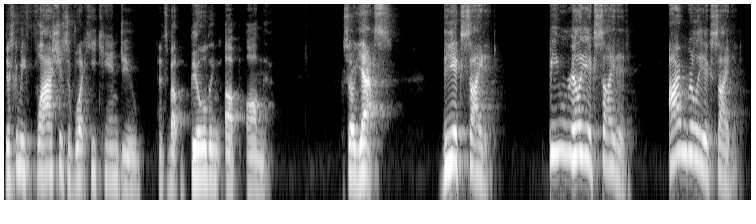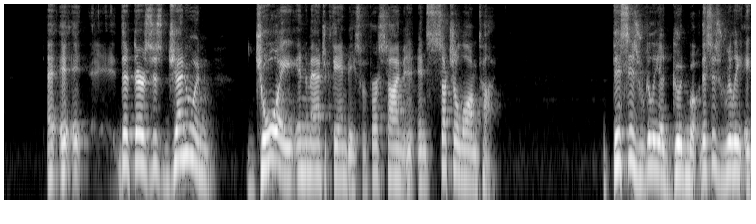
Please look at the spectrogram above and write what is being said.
There's going to be flashes of what he can do. And it's about building up on that. So, yes, be excited. Be really excited. I'm really excited. It, it, it, there's just genuine joy in the Magic fan base for the first time in, in such a long time this is really a good mo this is really a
